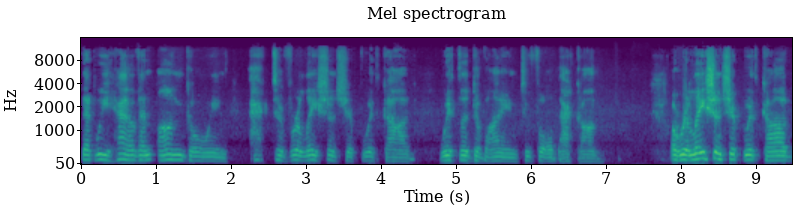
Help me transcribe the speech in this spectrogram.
that we have an ongoing, active relationship with God with the divine to fall back on. A relationship with God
